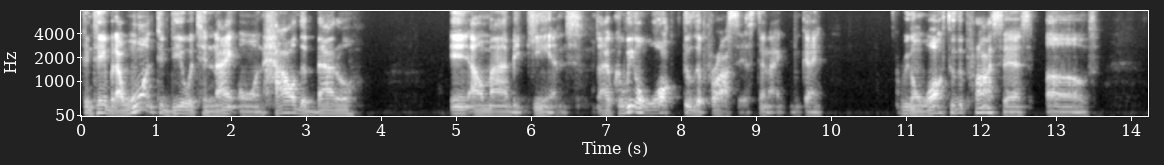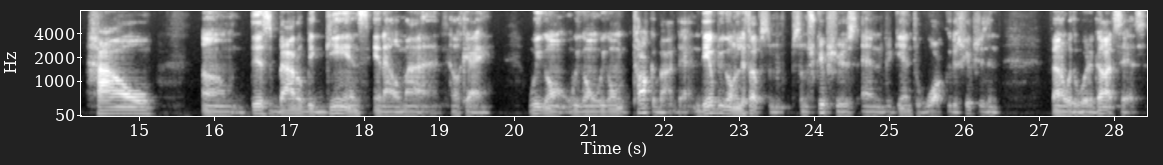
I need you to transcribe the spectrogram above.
continue, but I want to deal with tonight on how the battle in our mind begins. Right? We're gonna walk through the process tonight. Okay, we're gonna walk through the process of how um, this battle begins in our mind. Okay, we're gonna we're gonna we're gonna talk about that. And then we're gonna lift up some some scriptures and begin to walk through the scriptures and find out what the word of god says.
